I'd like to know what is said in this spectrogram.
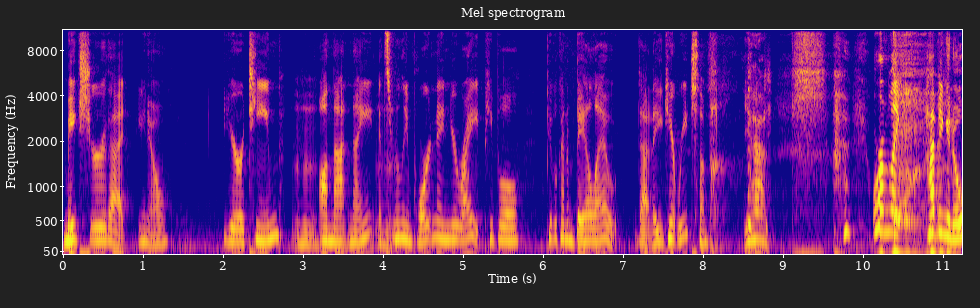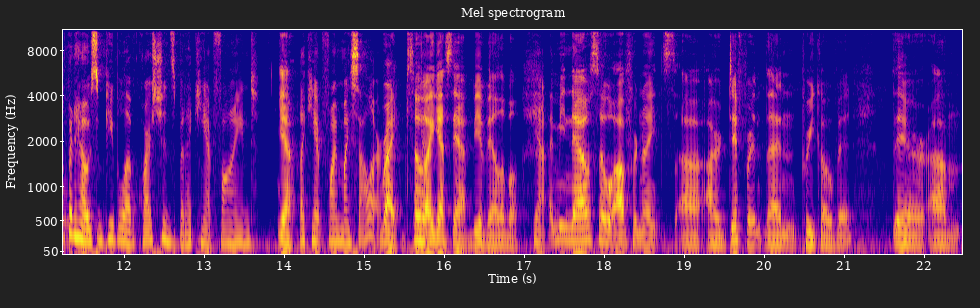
make sure that, you know, you're a team on that night. It's really important. And you're right. People people kind of bail out that you can't reach them. yeah. or I'm like having an open house and people have questions, but I can't find Yeah. I can't find my seller. Right. So I guess yeah, be available. Yeah. I mean now, so offer nights uh, are different than pre-COVID. They're um,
